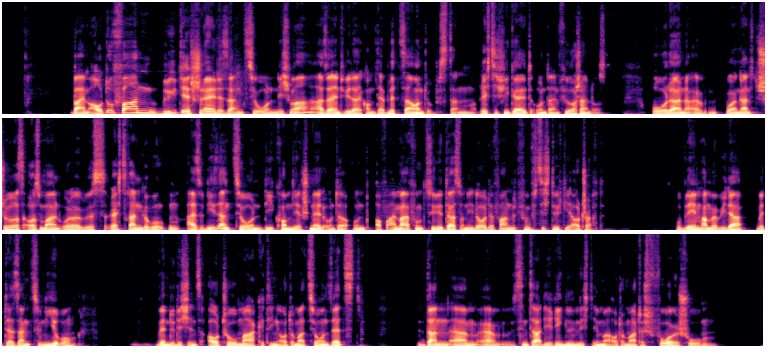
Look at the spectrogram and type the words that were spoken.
beim Autofahren blüht dir schnell eine Sanktion, nicht wahr? Also entweder kommt der Blitzer und du bist dann richtig viel Geld und deinen Führerschein los. Oder äh, wollen gar nichts Schlimmeres ausmalen oder du wirst rechts rangewunken. Also die Sanktionen, die kommen dir schnell unter und auf einmal funktioniert das und die Leute fahren mit 50 durch die Ortschaft. Das Problem haben wir wieder mit der Sanktionierung. Wenn du dich ins Auto-Marketing-Automation setzt, dann ähm, ähm, sind da die Regeln nicht immer automatisch vorgeschoben.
